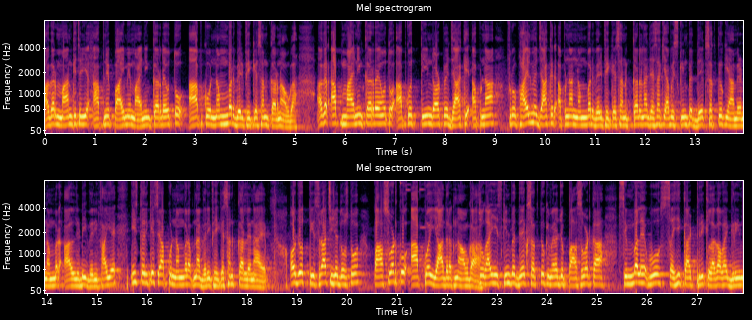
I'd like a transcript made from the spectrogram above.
अगर मान के चलिए आपने पाई में माइनिंग कर रहे हो तो आपको नंबर वेरिफिकेशन करना होगा। अगर आप माइनिंग कर रहे हो तो आपको तीन डॉट पे जाके अपना प्रोफ़ाइल में जाकर अपना नंबर वेरिफिकेशन करना। जैसा कि आप स्क्रीन पे देख सकते हो कि यहाँ मेरा नंबर ऑलरेडी वेरीफाई है। इस तरीके से आपको नंबर अपना वेरीफिकेशन कर लेना है। और जो तीसरा चीज़ है दोस्तों पासवर्ड को आपको याद रखना होगा। तो भाई स्क्रीन पे देख सकते हो कि मेरा जो पासवर्ड का सिंबल है, वो सही का ट्रिक लगा हुआ है ग्रीन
